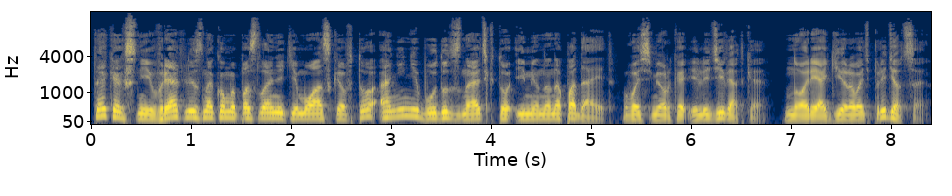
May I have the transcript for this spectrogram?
Так как с ней вряд ли знакомы посланники Муасков, то они не будут знать, кто именно нападает, восьмерка или девятка. Но реагировать придется.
